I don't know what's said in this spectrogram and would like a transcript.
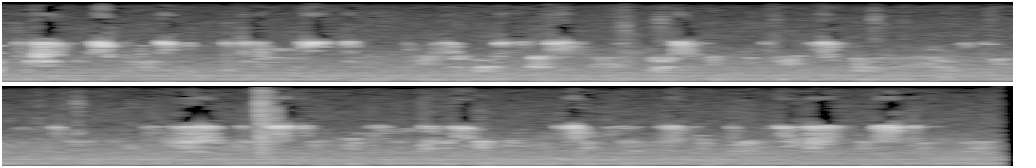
Необычный всплеск активности. По заграничному гороскопу 21 марта 2017 года начался новый цикл русской политической истории.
